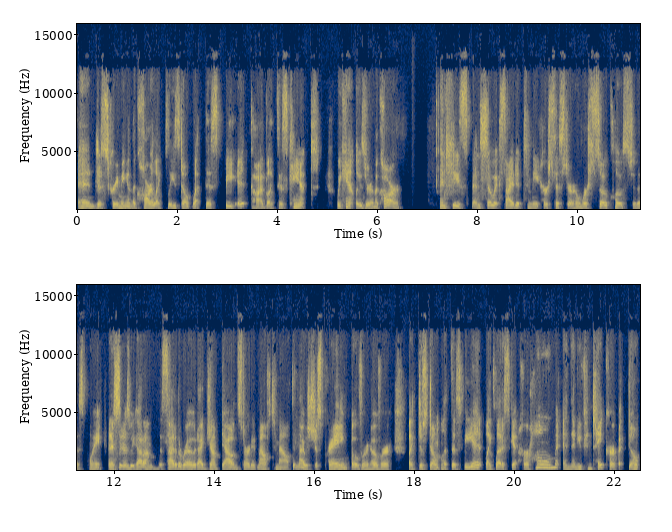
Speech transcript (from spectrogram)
and just screaming in the car, like, please don't let this be it, God. Like, this can't, we can't lose her in the car and she's been so excited to meet her sister and we're so close to this point. And as soon as we got on the side of the road i jumped out and started mouth to mouth and i was just praying over and over like just don't let this be it. Like let us get her home and then you can take her but don't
